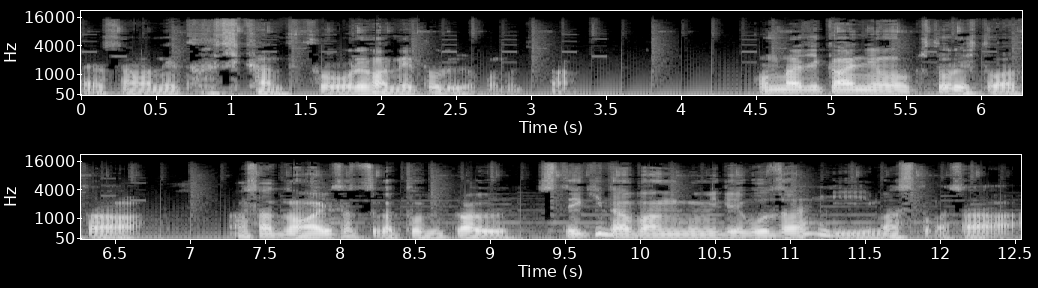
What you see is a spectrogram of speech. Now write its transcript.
さよさんは寝とる時間って、そう、俺は寝とるよ、この時間。こんな時間に起きとる人はさ、朝の挨拶が飛び交う素敵な番組でございますとかさ、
